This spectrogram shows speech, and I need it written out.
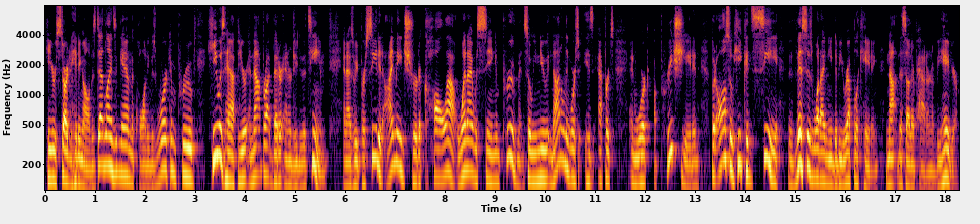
He started hitting all of his deadlines again, the quality of his work improved, he was happier, and that brought better energy to the team. And as we proceeded, I made sure to call out when I was seeing improvement. So we knew not only were his efforts and work appreciated, but also he could see this is what I need to be replicating, not this other pattern of behavior.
